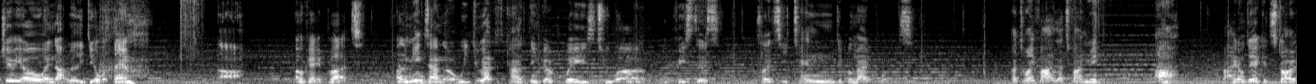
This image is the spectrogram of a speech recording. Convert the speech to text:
cheerio, and not really deal with them. Ah. Okay, but in the meantime, though, we do have to kind of think of ways to uh, increase this. So let's see, 10 diplomatic points. Uh, 25, that's fine me. Ah, but I don't think I could start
